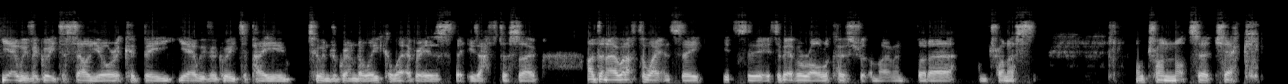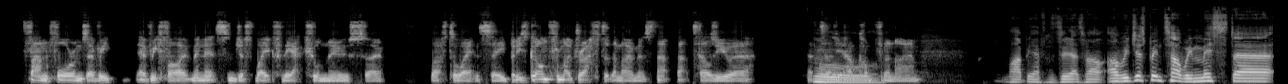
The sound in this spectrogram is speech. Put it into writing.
"Yeah, we've agreed to sell you," or it could be, "Yeah, we've agreed to pay you two hundred grand a week," or whatever it is that he's after. So, I don't know. We'll have to wait and see. It's a, it's a bit of a roller coaster at the moment, but uh, I'm trying to I'm trying not to check fan forums every every five minutes and just wait for the actual news. So we'll have to wait and see. But he's gone from my draft at the moment, so that that tells you uh, that tells you how confident I am. Might be having to do that as well. Oh, we've just been told we missed uh,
